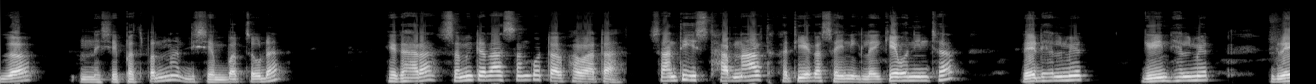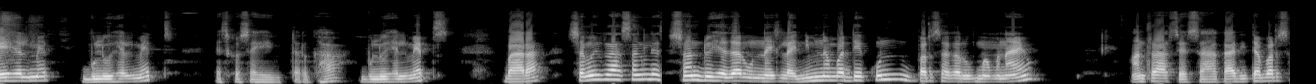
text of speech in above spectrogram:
ग उन्नाइस सय पचपन्न डिसेम्बर चौध। एघार संयुक्त राष्ट्रसङ्घको तर्फबाट शान्ति स्थापनार्थ खटिएका सैनिकलाई के भनिन्छ? Red helmet green helmet grey helmet blue helmet यसको सही उत्तर घ ब्लू हेलमेट्स बाह्र संयुक्त राष्ट्रसङ्घले सन् दुई हजार उन्नाइसलाई निम्नमध्ये कुन वर्षका रूपमा मनायो? अन्तर्राष्ट्रिय सहकारिता वर्ष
